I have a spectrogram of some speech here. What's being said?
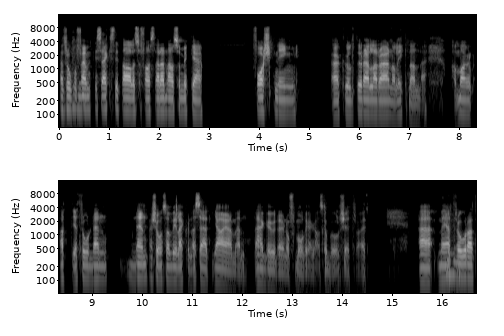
jag tror på mm. 50-60-talet så fanns det redan så mycket forskning, kulturella rön och liknande. Man, att jag tror den, den person som ville kunna säga att ja, ja men det här gud är nog förmodligen ganska bullshit. Right? Uh, men jag mm. tror att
